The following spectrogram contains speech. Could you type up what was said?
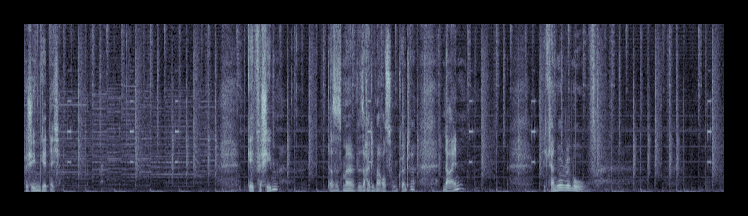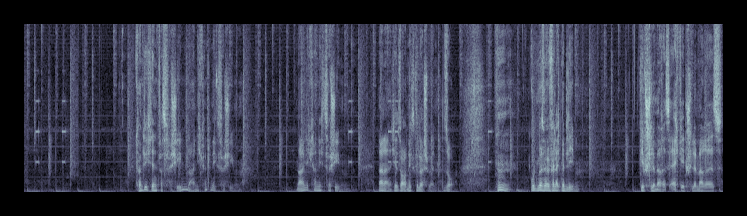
Verschieben geht nicht. Geht verschieben? Das ist mal eine Sache, die man raussuchen könnte. Nein. Ich kann nur remove. Könnte ich denn etwas verschieben? Nein, ich könnte nichts verschieben. Nein, ich kann nichts verschieben. Nein, nein, hier soll auch nichts gelöscht werden. So. Hm. Gut, müssen wir vielleicht mit leben. Gibt Schlimmeres. Echt, gibt Schlimmeres.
